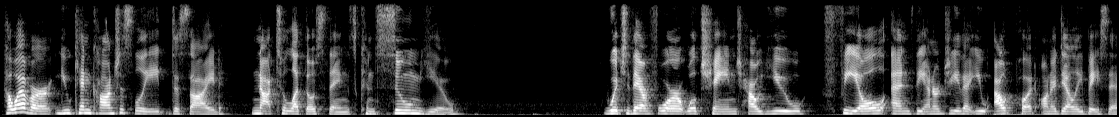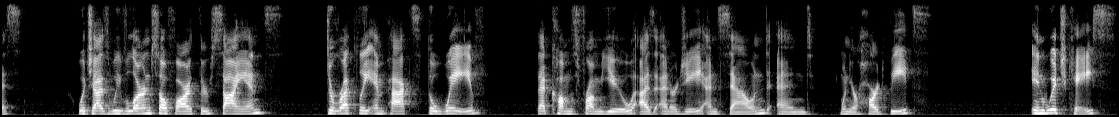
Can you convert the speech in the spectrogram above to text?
However, you can consciously decide not to let those things consume you which therefore will change how you feel and the energy that you output on a daily basis, which, as we've learned so far through science, directly impacts the wave that comes from you as energy and sound and when your heart beats. In which case,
